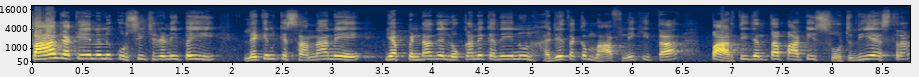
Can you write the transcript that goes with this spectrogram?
ਤਾਂ ਜਾ ਕੇ ਇਹਨਾਂ ਨੂੰ ਕੁਰਸੀ ਛੱਡਣੀ ਪਈ, ਲੇਕਿਨ ਕਿਸਾਨਾਂ ਨੇ ਜਾਂ ਪਿੰਡਾਂ ਦੇ ਲੋਕਾਂ ਨੇ ਕਦੇ ਇਹਨੂੰ ਹਜੇ ਤੱਕ ਮਾਫ ਨਹੀਂ ਕੀਤਾ। ਭਾਰਤੀ ਜਨਤਾ ਪਾਰਟੀ ਸੋਚਦੀ ਹੈ ਇਸ ਤਰ੍ਹਾਂ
